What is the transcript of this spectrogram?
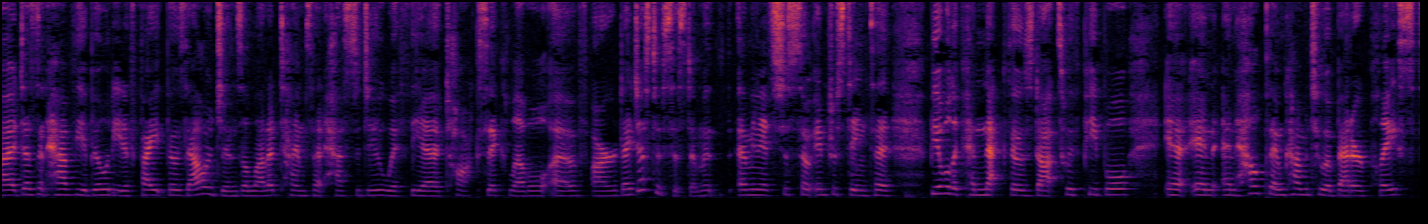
uh, doesn't have the ability to fight those allergens. A lot of times that has to do with the uh, toxic level of our digestive system. It, I mean, it's just so interesting to be able to connect those dots with people and, and, and help them come to a better place.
